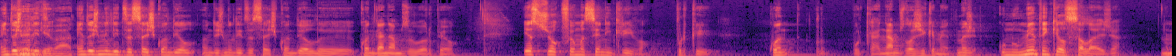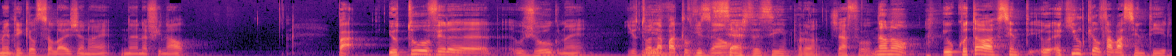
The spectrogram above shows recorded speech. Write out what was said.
em, 2000 Arquivado. em 2016, quando ele, em 2016, quando ele, quando ganhámos o europeu, esse jogo foi uma cena incrível, porque quando, porque ganhámos logicamente, mas no momento em que ele se no momento em que ele se não é, na, na final, pá, eu estou a ver a- o jogo, não é, e eu estou a olhar para a televisão. Disseste assim, pronto, já fomos. Não, não. Eu, eu estava a sentir, aquilo que ele estava a sentir,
